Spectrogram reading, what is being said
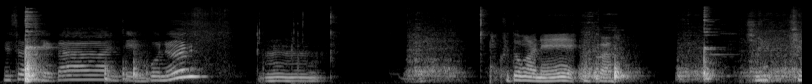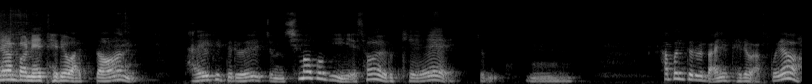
그래서 제가 이제 이거는 음 그동안에 그러니까 지, 지난번에 데려왔던 다육이들을 좀 심어보기 위해서 이렇게 좀 음, 화분들을 많이 데려왔고요.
